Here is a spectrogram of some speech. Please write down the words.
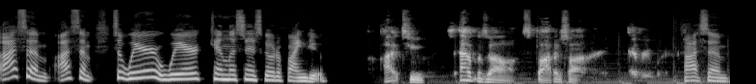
awesome. Awesome. So where, where can listeners go to find you? iTunes, Amazon, Spotify, everywhere. Awesome.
